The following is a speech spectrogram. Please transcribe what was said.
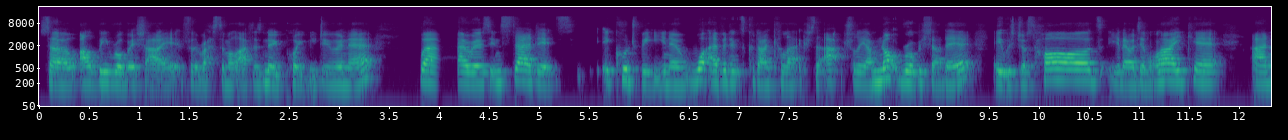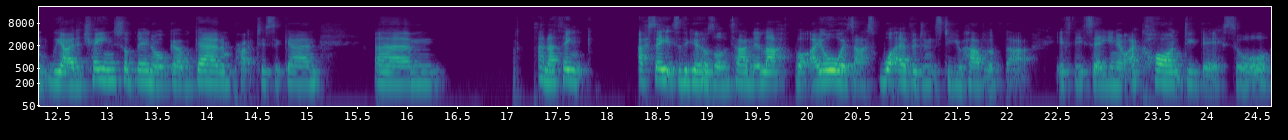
so I'll be rubbish at it for the rest of my life. There's no point me doing it. Whereas instead, it's it could be, you know, what evidence could I collect that actually I'm not rubbish at it? It was just hard, you know, I didn't like it, and we either change something or go again and practice again. Um, and I think I say it to the girls all the time, they laugh, but I always ask, what evidence do you have of that? If they say, you know, I can't do this or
